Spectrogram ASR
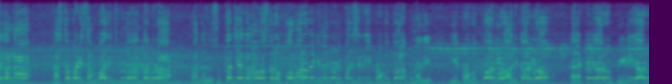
ఏదన్నా కష్టపడి సంపాదించుకున్నదంతా కూడా సుప్త చేతనావస్థలో కోమాలో పెట్టినటువంటి పరిస్థితి ఈ ప్రభుత్వాలకు ఉన్నది. ఈ ప్రభుత్వాలు అధికారులు కలెక్టర్ గారు పీడీ గారు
